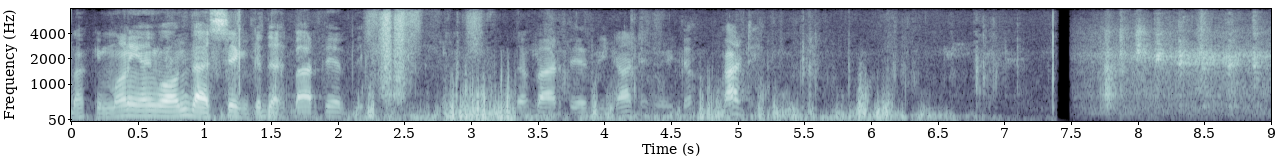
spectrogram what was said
બાકી મણી એવો અંદાજ છે કે કદાચ બાર તેર દી. દસ બાર તેર દી કાઢે હોય તો કાઢે જો જો જોવેલી તો હા જોવેલી તો શિયાળી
